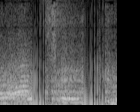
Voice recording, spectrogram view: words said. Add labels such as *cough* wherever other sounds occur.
I'm sinking.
